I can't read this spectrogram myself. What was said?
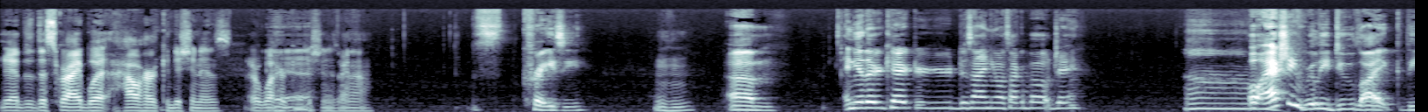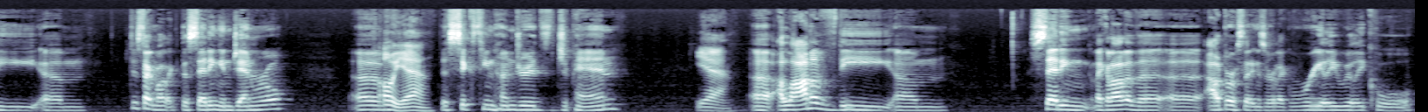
Yeah, to describe what how her condition is or what her condition is right now. it's crazy. Mm-hmm. Um, Any other character design you want to talk about, Jay? Um, Oh, I actually really do like the um just talking about like the setting in general of oh yeah, the 1600s Japan. yeah, Uh, a lot of the um setting, like a lot of the uh, outdoor settings, are like really really cool.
